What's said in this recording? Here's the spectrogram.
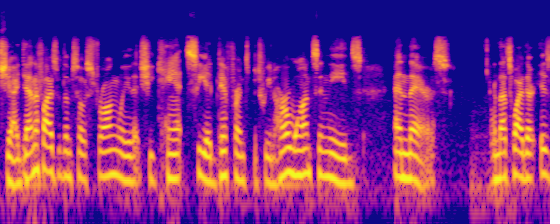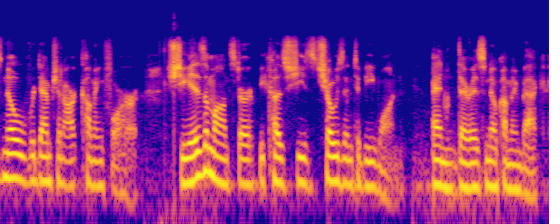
She identifies with them so strongly that she can't see a difference between her wants and needs and theirs. And that's why there is no redemption arc coming for her. She is a monster because she's chosen to be one, and there is no coming back.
